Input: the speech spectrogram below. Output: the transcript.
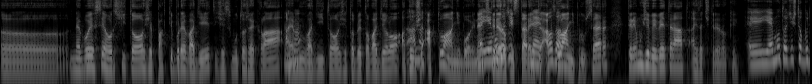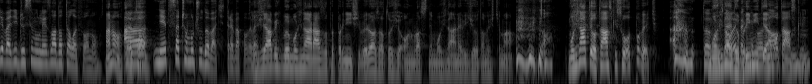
uh, nebo jestli je horší to, že pak ti bude vadit, že jsi mu to řekla a jemu vadí to, že tobě to vadilo a to už Áno. je aktuální boj, ne Ne, čtyři roky totiž- starý, ne, to je pozor. aktuální průser, který může vyvětrat až za čtyři roky. e, jemu totiž to bude vadiť, že si mu liezla do telefónu. Ano, to je A to. nie sa čomu čudovať, treba povedať. Takže já bych byl možná rád za peprnější video a za to, že on vlastně možná neví, že ho tam ještě má. No. Možná ty otázky jsou odpověď. To Možná je dobrý mít jenom otázky. Mhm.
